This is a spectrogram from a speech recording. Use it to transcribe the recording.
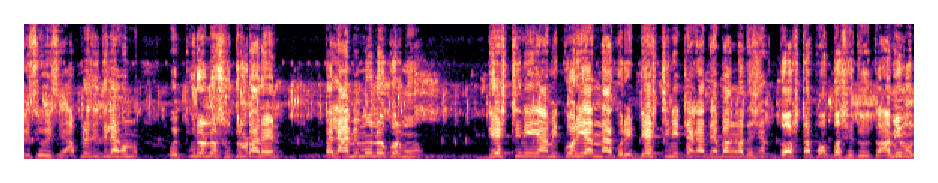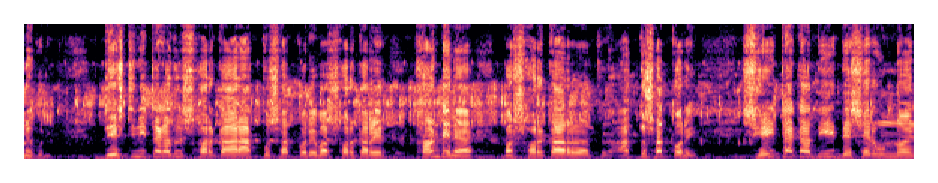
কিছু হয়েছে। আপনি যদি এখন ওই পুরনো সূত্রটা নেন, তাহলে আমি মনে করব ডেস্টিনি আমি করি আর না করি ডেস্টিনির টাকা দিয়ে বাংলাদেশের দশটা পদ্মা সেতু হইতো, আমি মনে করি। ডেস্টিনির টাকা যদি সরকার আত্মসাৎ করে বা সরকারের ফান্ডে নেয় বা সরকার আত্মসাৎ করে, সেই টাকা দিয়ে দেশের উন্নয়ন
